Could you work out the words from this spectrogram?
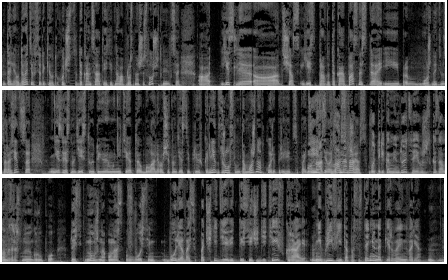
Наталья, вот давайте все-таки вот хочется до конца ответить на вопрос нашей слушательницы. А, если сейчас а, есть, правда, такая опасность, да, и можно этим заразиться, неизвестно, действует ее иммунитет, была ли вообще там в детстве прививка или нет, взрослым-то можно от кори привиться, пойти у и нас сделать планово, это сейчас? Вот рекомендуется, я уже сказала, возрастную группу. То есть нужно у нас в 8 более 8, почти 9 тысяч детей в крае угу. не привито по состоянию на 1 января. Угу.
